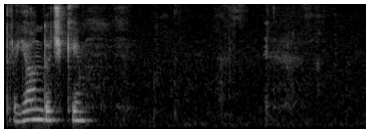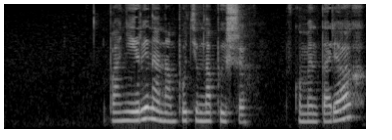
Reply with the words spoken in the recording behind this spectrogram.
Трояндочки. Пані Ірина нам потім напише в коментарях.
